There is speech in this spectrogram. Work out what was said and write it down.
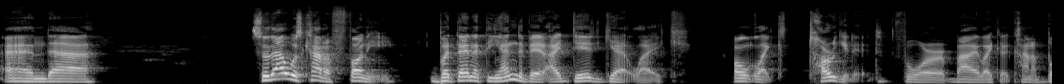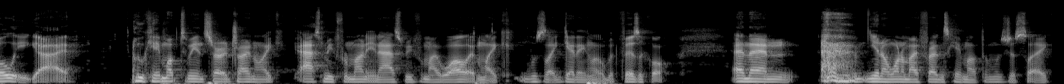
And uh, so that was kind of funny. But then at the end of it, I did get like, oh, like targeted for by like a kind of bully guy who came up to me and started trying to like ask me for money and ask me for my wallet and like was like getting a little bit physical. And then you know, one of my friends came up and was just like,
